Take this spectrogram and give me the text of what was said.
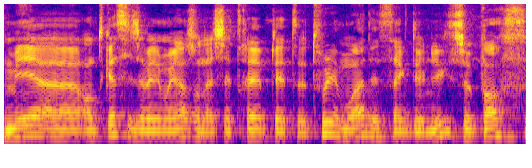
Mais euh, en tout cas, si j'avais les moyens, j'en achèterais peut-être tous les mois des sacs de luxe, je pense.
